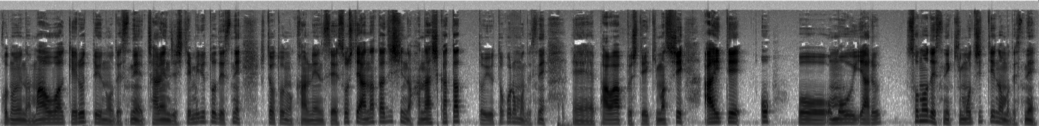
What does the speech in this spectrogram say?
このような間を空けるっていうのをですね、チャレンジしてみるとですね、人との関連性、そしてあなた自身の話し方というところもですね、えー、パワーアップしていきますし、相手を思うやる、そのですね、気持ちっていうのもですね、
